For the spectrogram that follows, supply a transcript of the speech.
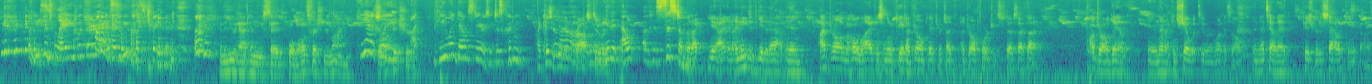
You've been playing with her? I am so frustrated. And then you had him, you said, well, while it's fresh in your mind, He Draw a actually, picture. I- he went downstairs, he just couldn't I couldn't chill get it out across to her. Get it out of his system. But I, yeah, and I needed to get it out. And I've drawn my whole life as a little kid. I've drawn pictures. I, I draw portraits and stuff. So I thought, I'll draw it down, and then I can show it to her and what I saw. And that's how that picture of Sallie came across.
